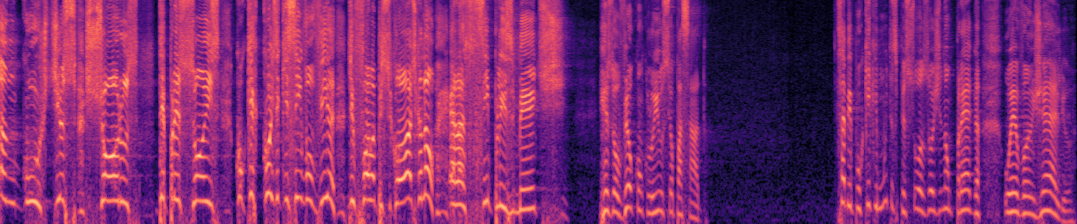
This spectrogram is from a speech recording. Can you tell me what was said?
angústias, choros, depressões, qualquer coisa que se envolvia de forma psicológica, não, ela simplesmente resolveu concluir o seu passado. Sabe por que, que muitas pessoas hoje não pregam o Evangelho?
